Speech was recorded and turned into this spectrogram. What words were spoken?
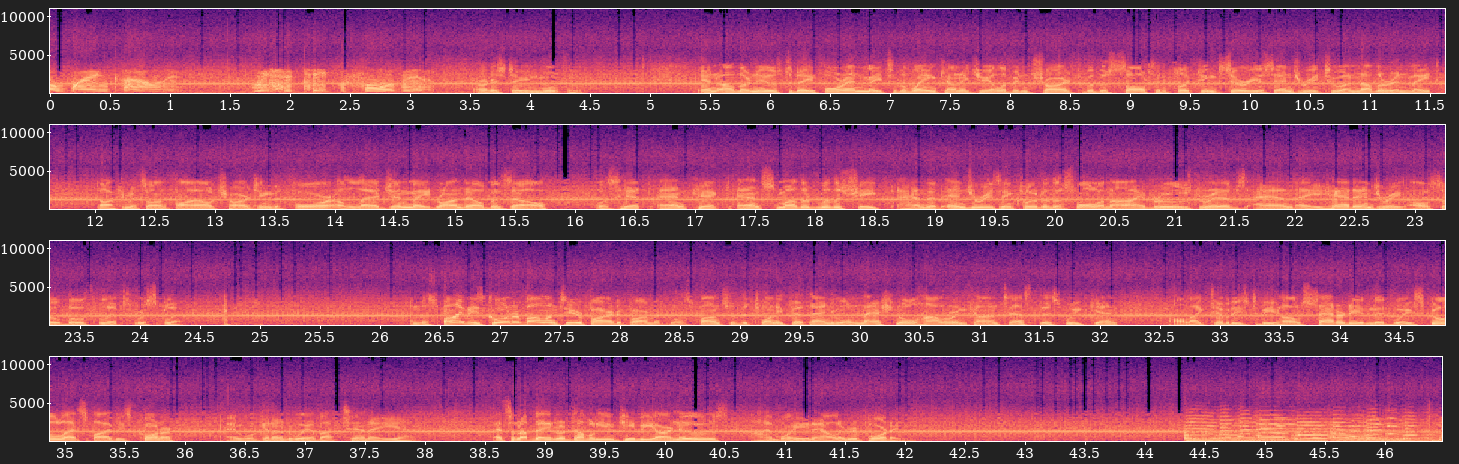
of Wayne County, we should keep before them. Ernestine Wooten. In other news today, four inmates of the Wayne County Jail have been charged with assault inflicting serious injury to another inmate. Documents on file charging the four allege inmate Rondell Bazell was hit and kicked and smothered with a sheet, and that injuries included a swollen eye, bruised ribs, and a head injury. Also, both lips were split. And the Spivey's Corner Volunteer Fire Department will sponsor the 25th annual National Hollering Contest this weekend. All activities to be held Saturday at Midway School at Spivey's Corner, and will get underway about 10 a.m. That's an update on WGBR News. I'm Wayne Alley reporting.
